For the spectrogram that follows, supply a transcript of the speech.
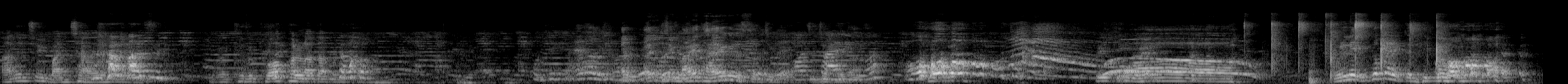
아는 춤이 많지 않은데 계속 조합하려다 보니까. 어, 되게 다양하게 잘하는데? 지금 많이 다양해졌어 지금. 아, 거야? 오. 브레이킹 거야? 와. 원래 이것만 했거든 이거.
